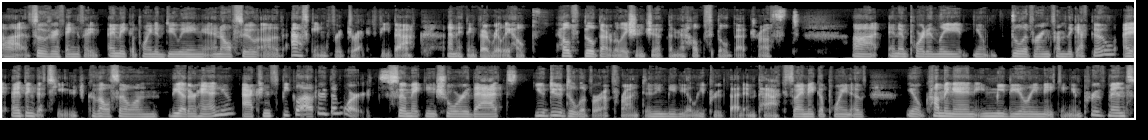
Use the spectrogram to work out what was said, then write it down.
Uh, so those are things I, I, make a point of doing, and also of asking for direct feedback. And I think that really helps helps build that relationship and it helps build that trust uh, and importantly, you know, delivering from the get go. I, I, think that's huge because also on the other hand, you know, actions speak louder than words. So making sure that you do deliver upfront and immediately prove that impact. So I make a point of, you know, coming in immediately making improvements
